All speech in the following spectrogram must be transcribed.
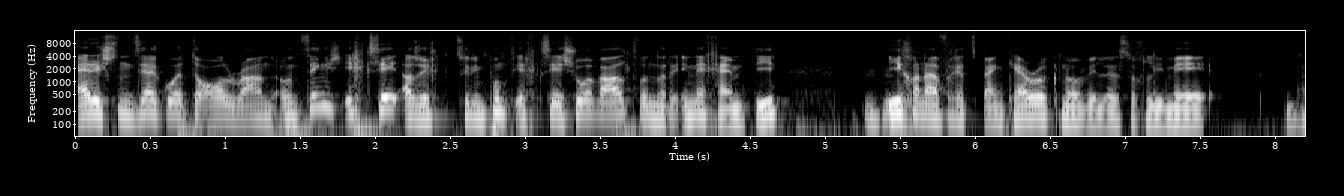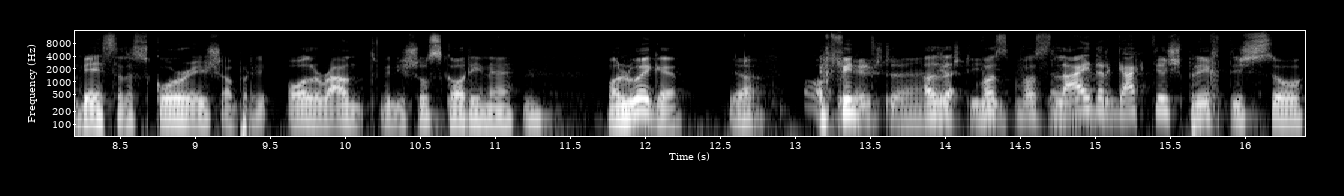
Er ist ein sehr guter Allrounder. Und das Ding ist, ich sehe, also ich, zu dem Punkt, ich sehe schon eine Welt, wo er reinkommt. Mhm. Ich habe einfach jetzt Ben Carroll genommen, weil er so ein bisschen mehr besserer Scorer ist, aber Allround würde ich schon Scotty nehmen. Mhm. Mal schauen. Ja, Ich finde, also erste- was, was der leider gegen dich spricht, ist so,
